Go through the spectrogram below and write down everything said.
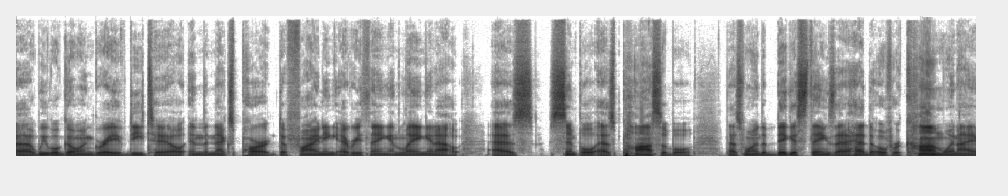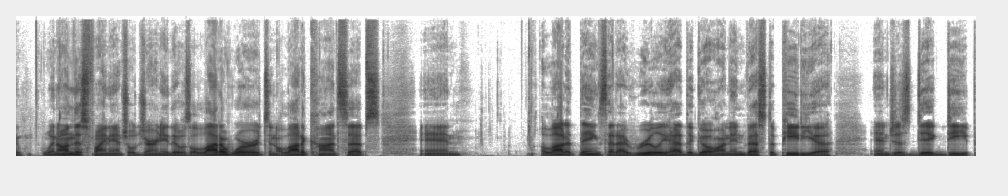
uh, we will go in grave detail in the next part, defining everything and laying it out as simple as possible. That's one of the biggest things that I had to overcome when I went on this financial journey. There was a lot of words and a lot of concepts and a lot of things that I really had to go on Investopedia and just dig deep,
